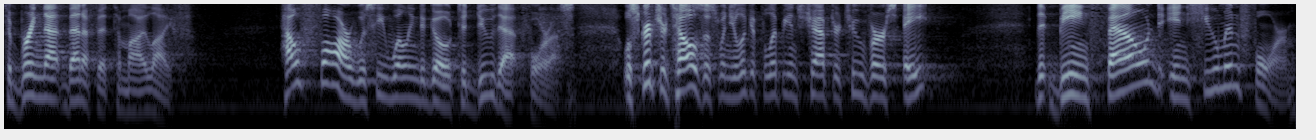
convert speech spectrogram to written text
to bring that benefit to my life? How far was He willing to go to do that for us? Well, Scripture tells us when you look at Philippians chapter 2, verse 8, that being found in human form,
